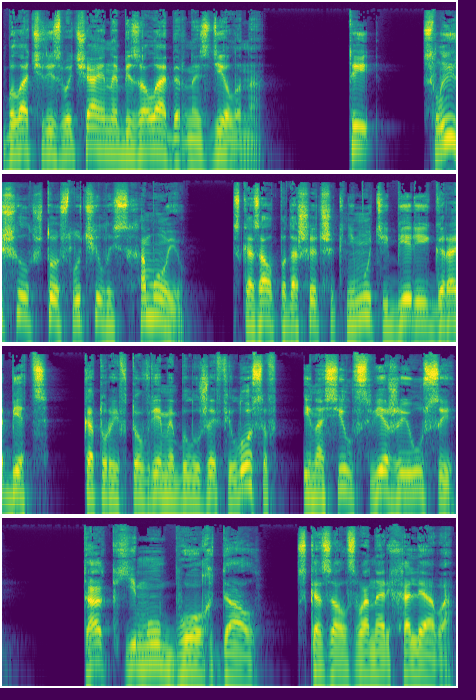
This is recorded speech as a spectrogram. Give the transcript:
была чрезвычайно безалаберно сделана. «Ты слышал, что случилось с Хамою?» — сказал подошедший к нему Тиберий Горобец, который в то время был уже философ и носил свежие усы. «Так ему Бог дал», — сказал звонарь халява.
